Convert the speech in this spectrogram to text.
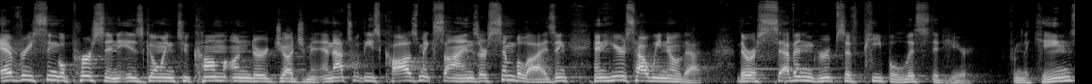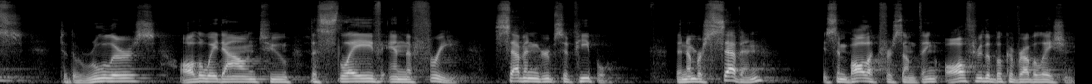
Every single person is going to come under judgment. And that's what these cosmic signs are symbolizing. And here's how we know that there are seven groups of people listed here from the kings to the rulers, all the way down to the slave and the free. Seven groups of people. The number seven is symbolic for something all through the book of Revelation,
